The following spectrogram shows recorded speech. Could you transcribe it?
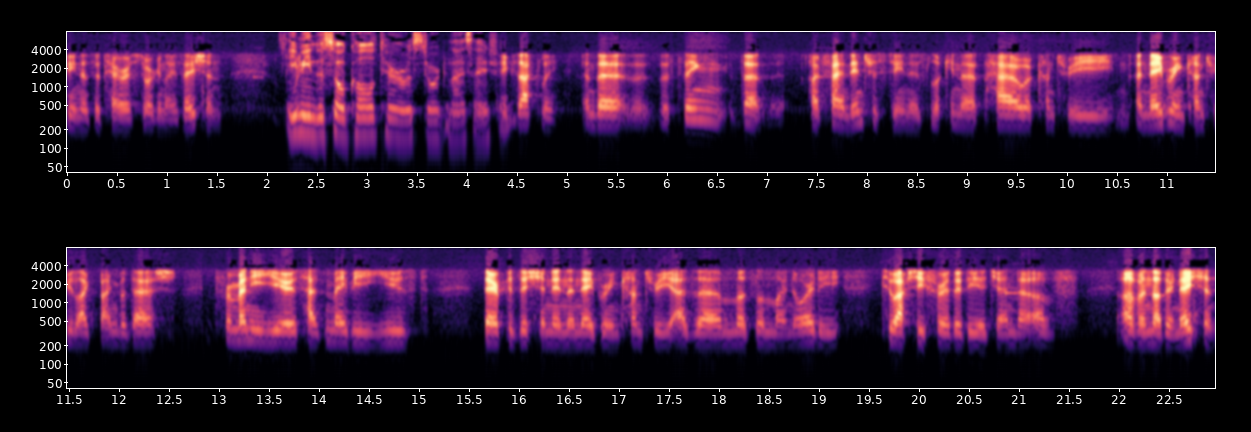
seen as a terrorist organization. You mean the so-called terrorist organization? Exactly. And the the thing that I find interesting is looking at how a country, a neighboring country like Bangladesh, for many years has maybe used their position in a neighboring country as a Muslim minority to actually further the agenda of of another nation.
